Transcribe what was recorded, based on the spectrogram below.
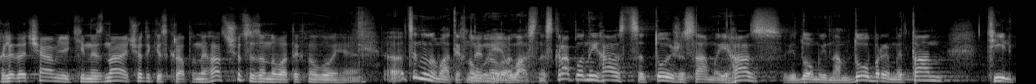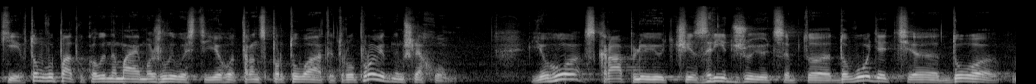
глядачам, які не знають, що таке скраплений газ, що це за нова технологія? Це не нова технологія, Не нова. власне. Скраплений газ це той же самий газ, відомий нам добре, метан. Тільки в тому випадку, коли немає можливості його транспортувати трубопровідним шляхом, його скраплюють чи зріджують, тобто доводять е, до е,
